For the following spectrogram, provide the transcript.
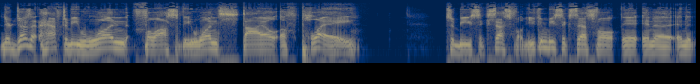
there doesn't have to be one philosophy, one style of play to be successful. You can be successful in, in a, in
